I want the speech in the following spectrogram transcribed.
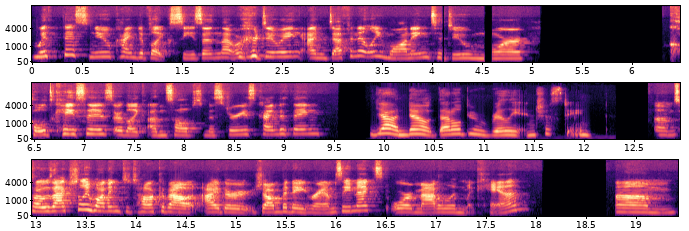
with this new kind of like season that we're doing, I'm definitely wanting to do more cold cases or like unsolved mysteries kind of thing. yeah, no, that'll be really interesting. Um, so I was actually wanting to talk about either JonBenét Ramsey next or Madeleine McCann. Um,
